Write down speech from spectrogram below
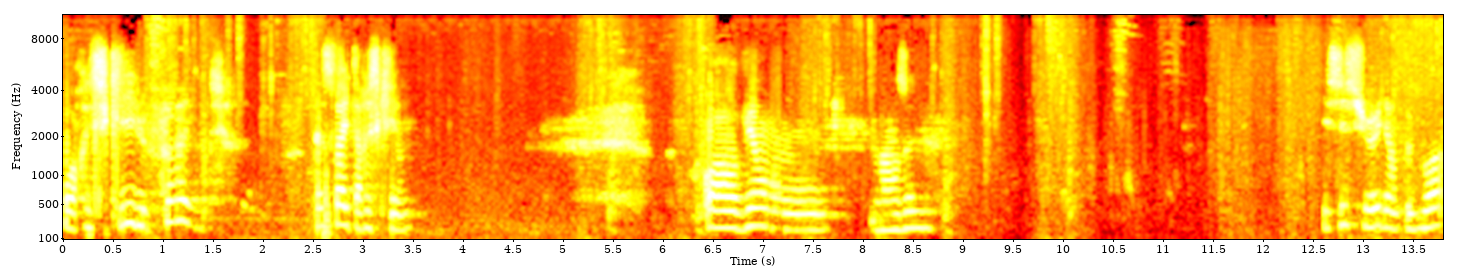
Oh, risky, le fight. Laisse fight à risky. Hein. Oh, viens, va en zone. Ici, si tu veux, il y a un peu de bois.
